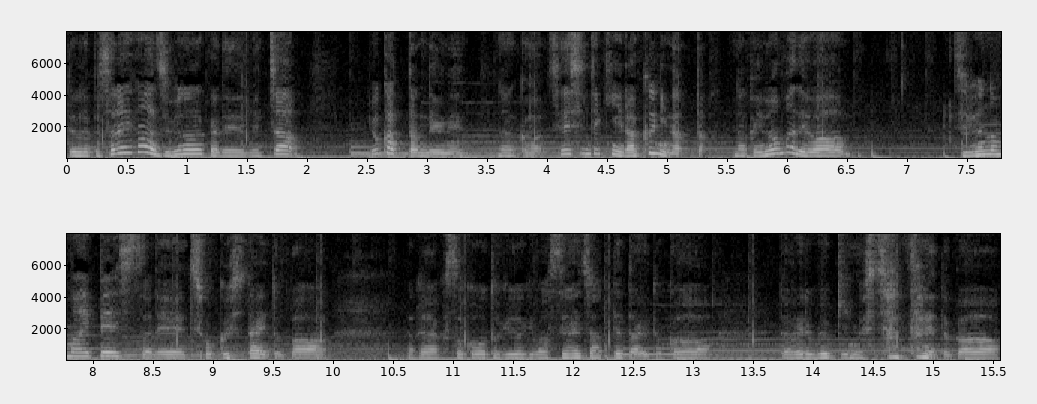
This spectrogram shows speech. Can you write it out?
でもなんかそれが自分の中でめっちゃ良かったんだよね。なんか精神的に楽になった。なんか今までは自分のマイペースさで遅刻したりとかなんか約束を時々忘れちゃってたりとかダブルブッキングしちゃったりとか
